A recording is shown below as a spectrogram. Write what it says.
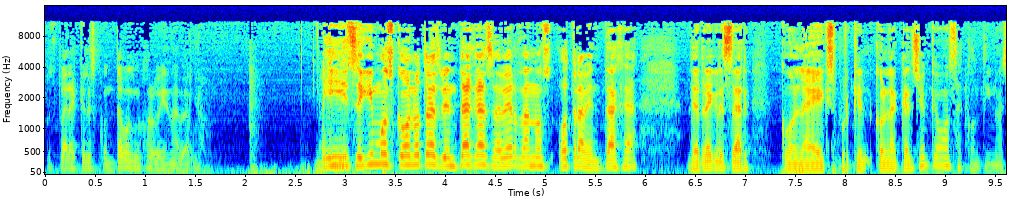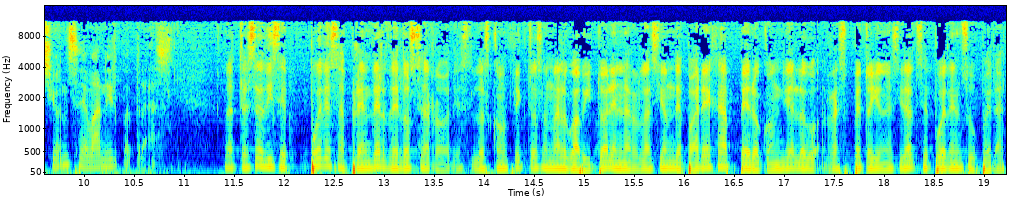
pues para qué les contamos, mejor vayan a verlo. Así Y es. seguimos con otras ventajas. A ver, danos otra ventaja de regresar con la ex, porque con la canción que vamos a continuación se van a ir para atrás. La tercera dice, puedes aprender de los errores. Los conflictos son algo habitual en la relación de pareja, pero con diálogo, respeto y honestidad se pueden superar.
